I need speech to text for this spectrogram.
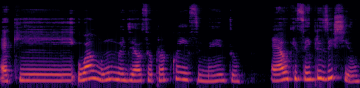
é que o aluno mediar o seu próprio conhecimento é algo que sempre existiu.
